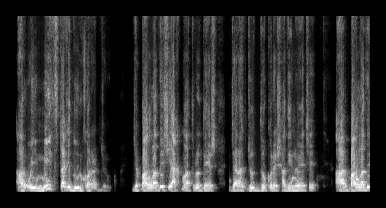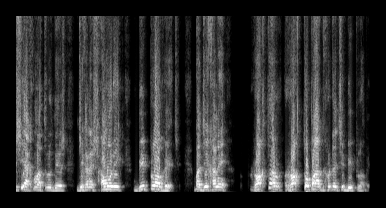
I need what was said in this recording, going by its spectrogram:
আর ওই মিথটাকে দূর করার জন্য, যে বাংলাদেশই একমাত্র দেশ যারা যুদ্ধ করে স্বাধীন হয়েছে, আর বাংলাদেশই একমাত্র দেশ যেখানে সামরিক বিপ্লব হয়েছে, বা যেখানে রক্ত, রক্তপাত ঘটেছে বিপ্লবে।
